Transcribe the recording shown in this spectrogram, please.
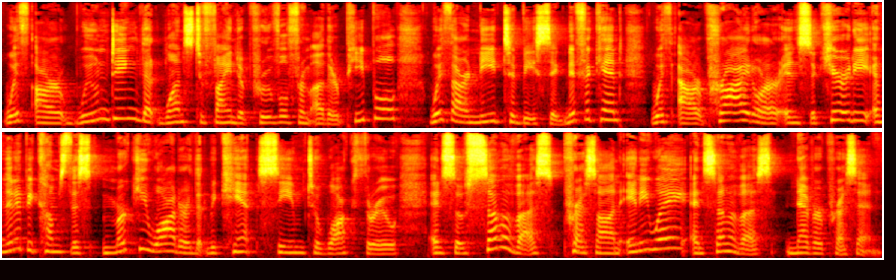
with our wounding that wants to find approval from other people, with our need to be significant, with our pride or our insecurity. And then it becomes this murky water that we can't seem to walk through. And so some of us press on anyway, and some of us never press in.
